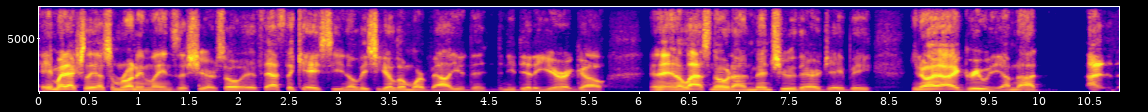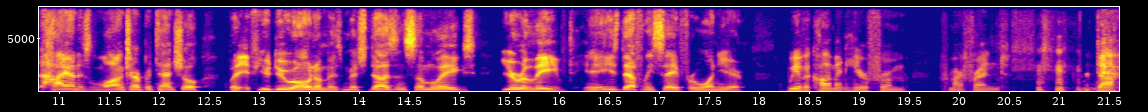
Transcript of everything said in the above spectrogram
He might actually have some running lanes this year. So if that's the case, you know, at least you get a little more value than, than you did a year ago. And, and a last note on Minshew there, JB. You know, I, I agree with you. I'm not Uh, high on his long term potential, but if you do own him, as Mitch does in some leagues, you're relieved. He's definitely safe for one year. We have a comment here from from our friend the Duck.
